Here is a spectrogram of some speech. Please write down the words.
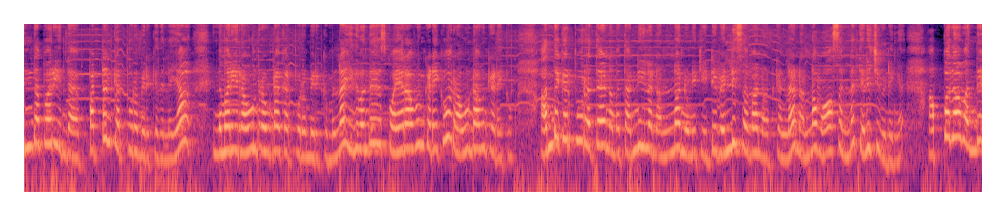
இந்த மாதிரி இந்த பட்டன் கற்பூரம் இருக்குது இல்லையா? இந்த மாதிரி ரவுண்ட் ரவுண்டாக கற்பூரம் இருக்கும்ல? இது வந்து ஸ்கொயராகவும் கிடைக்கும் ரவுண்டாகவும் கிடைக்கும். அந்த கற்பூரத்தை நம்ம தண்ணியில் நல்லா நுணுக்கிட்டு வெள்ளி செவ்வாய் நாட்களில் நல்லா வாசலில் தெளித்து விடுங்க. அப்போ தான் வந்து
